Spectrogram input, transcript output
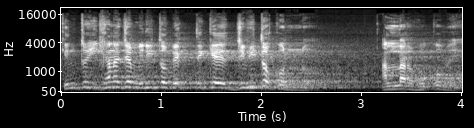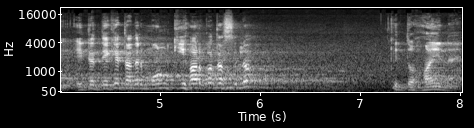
কিন্তু এখানে যে মৃত ব্যক্তিকে জীবিত করল, আল্লাহর হুকুমে, এটা দেখে তাদের মন কি হওয়ার কথা ছিল? কিন্তু হয় নাই।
